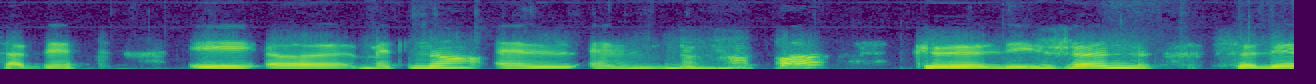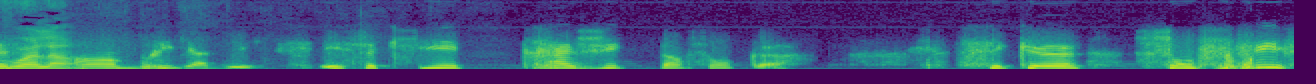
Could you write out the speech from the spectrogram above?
sa dette et euh, maintenant, elle, elle ne veut pas que les jeunes se laissent embrigader. Et ce qui est tragique dans son cœur, c'est que son fils,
